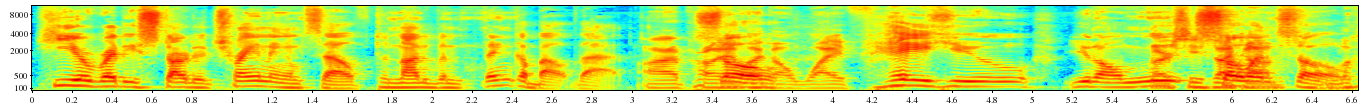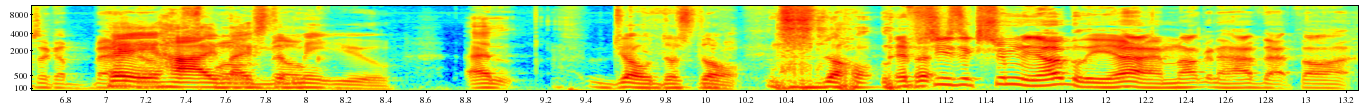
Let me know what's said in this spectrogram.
he already started training himself to not even think about that. Or I'd probably so, have, like, a wife. Hey Hugh, you know, meet she's like so a- and so. looks like a Hey, hi, nice to meet you. And Joe, just don't, just don't. If she's extremely ugly, yeah, I'm not gonna have that thought.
